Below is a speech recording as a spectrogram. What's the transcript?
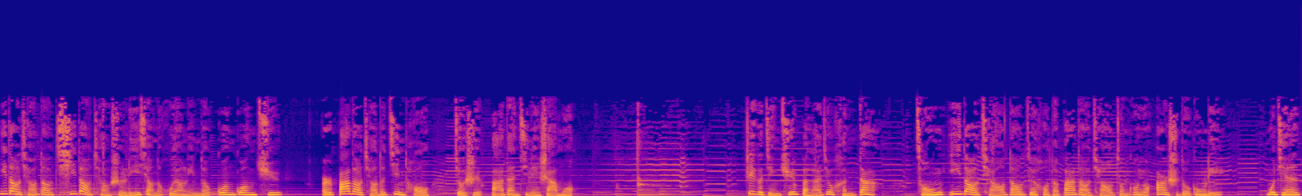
一道桥到七道桥是理想的胡杨林的观光区，而八道桥的尽头就是巴丹吉林沙漠。这个景区本来就很大。从一道桥到最后的八道桥，总共有二十多公里，目前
